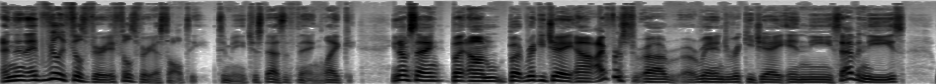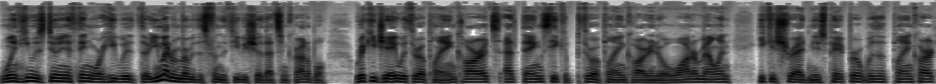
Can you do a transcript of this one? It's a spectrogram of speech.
and then it really feels very it feels very assaulty to me, just as a thing. Like you know what I'm saying? But um, but Ricky Jay, uh, I first uh, ran into Ricky Jay in the '70s when he was doing a thing where he would. you might remember this from the TV show. That's incredible. Ricky Jay would throw playing cards at things. He could throw a playing card into a watermelon. He could shred newspaper with a playing card.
